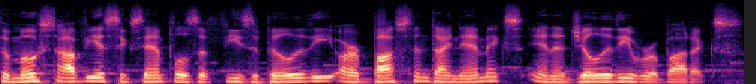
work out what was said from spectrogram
the most obvious examples of feasibility are Boston Dynamics and Agility Robotics.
